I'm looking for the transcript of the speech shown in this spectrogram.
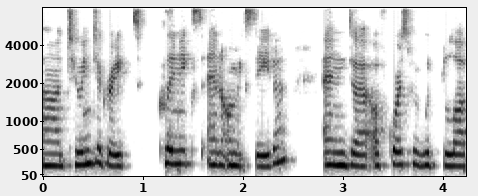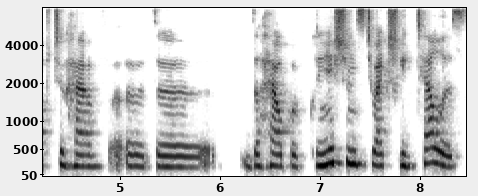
uh, to integrate clinics and omics data. And uh, of course, we would love to have the the help of clinicians to actually tell us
